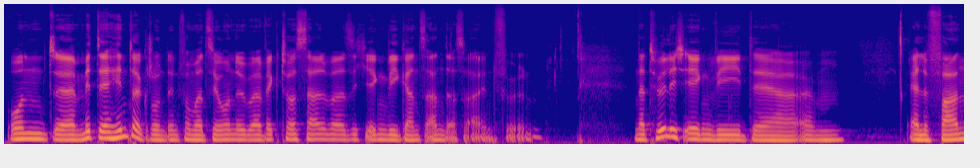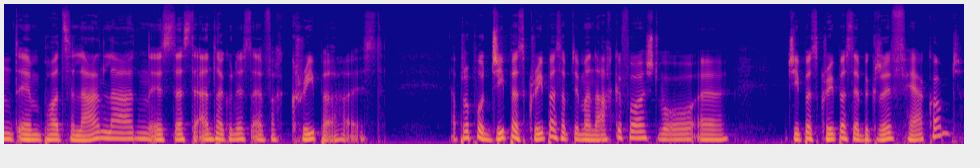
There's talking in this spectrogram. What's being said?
und äh, mit der Hintergrundinformation über Victor Salva sich irgendwie ganz anders einfühlen. Natürlich irgendwie der ähm, Elefant im Porzellanladen ist, dass der Antagonist einfach Creeper heißt. Apropos Jeepers Creepers, habt ihr mal nachgeforscht, wo äh, Jeepers Creepers der Begriff herkommt?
